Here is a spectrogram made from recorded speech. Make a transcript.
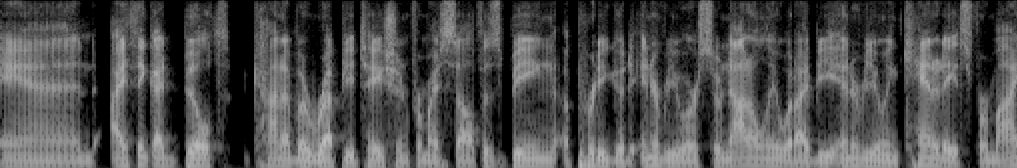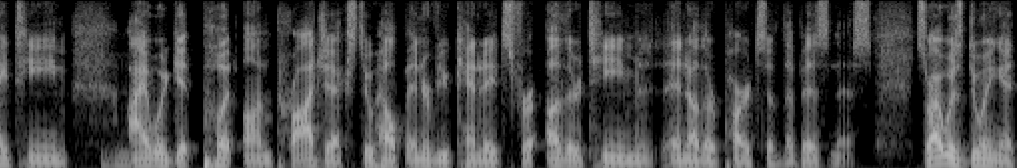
and I think I'd built kind of a reputation for myself as being a pretty good interviewer. So not only would I be interviewing candidates for my team, mm-hmm. I would get put on projects to help interview candidates for other teams in other parts of the business. So I was doing it.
